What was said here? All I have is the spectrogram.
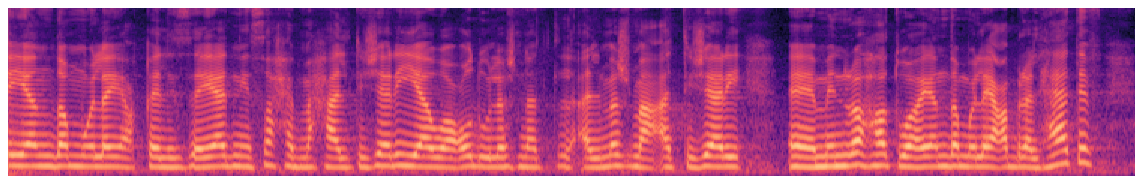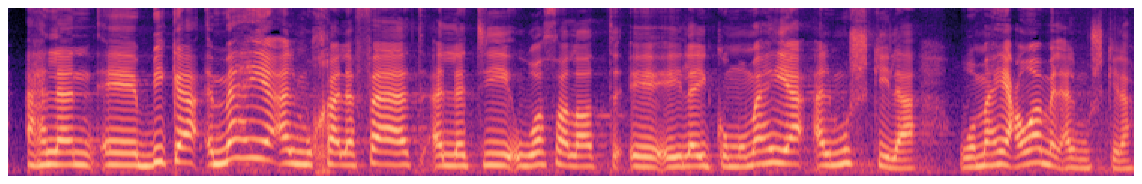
ينضم إلي عقيل الزيادني صاحب محل تجارية وعضو لجنة المجمع التجاري من رهط وينضم إلي عبر الهاتف. أهلا بك. ما هي المخالفات التي وصلت إليكم؟ وما هي المشكلة؟ وما هي عوامل المشكلة؟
